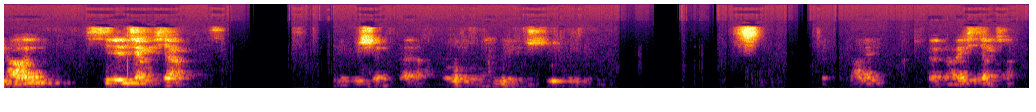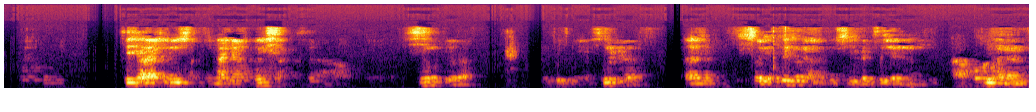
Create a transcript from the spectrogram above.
拿了一些奖项，也是选的，然后这个也是拿了呃拿了一些奖项，接下来就是想跟大家分享一下心得，就是心得，嗯首先最重要的就是一个自学能力，然后呢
